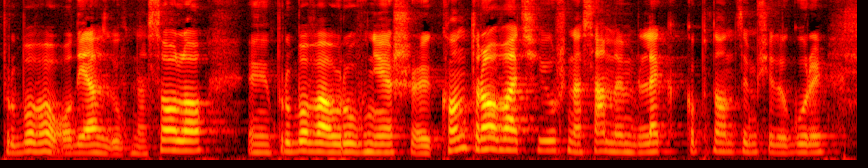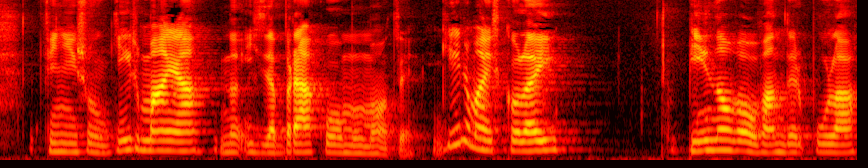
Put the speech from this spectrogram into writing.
próbował odjazdów na solo, y, próbował również kontrować już na samym lekko pnącym się do góry finiszu Girmaja, no i zabrakło mu mocy. Girmaj z kolei pilnował Vanderpoola,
